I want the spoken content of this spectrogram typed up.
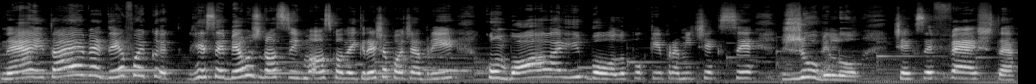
né? Então a EBD foi recebemos nossos irmãos quando a igreja pôde abrir com bola e bolo, porque para mim tinha que ser júbilo, tinha que ser festa.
